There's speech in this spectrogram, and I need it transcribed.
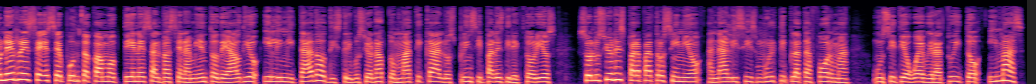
Con rss.com obtienes almacenamiento de audio ilimitado, distribución automática a los principales directorios, soluciones para patrocinio, análisis multiplataforma, un sitio web gratuito y más.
